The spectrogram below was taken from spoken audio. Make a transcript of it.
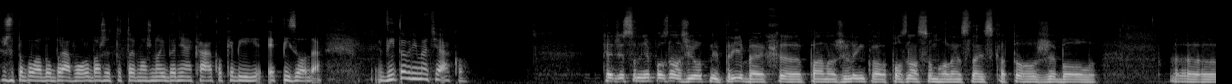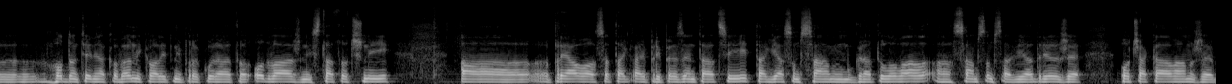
že to bola dobrá voľba, že toto je možno iba nejaká ako keby epizóda. Vy to vnímate ako? Keďže som nepoznal životný príbeh e, pána Žilinku, ale poznal som ho len z hľadiska toho, že bol e, hodnotený ako veľmi kvalitný prokurátor, odvážny, statočný a prejavoval sa tak aj pri prezentácii, tak ja som sám mu gratuloval a sám som sa vyjadril, že očakávam, že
